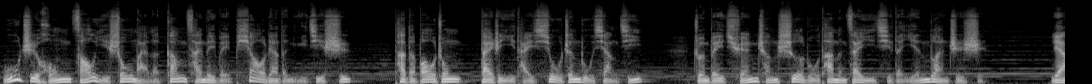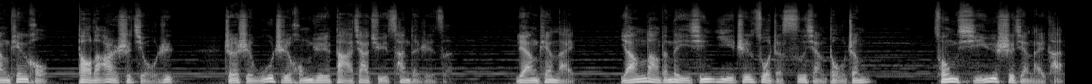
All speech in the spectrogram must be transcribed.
吴志宏早已收买了刚才那位漂亮的女技师，她的包中带着一台袖珍录像机，准备全程摄录他们在一起的淫乱之事。两天后，到了二十九日，这是吴志宏约大家聚餐的日子。两天来，杨浪的内心一直做着思想斗争。从洗浴事件来看，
